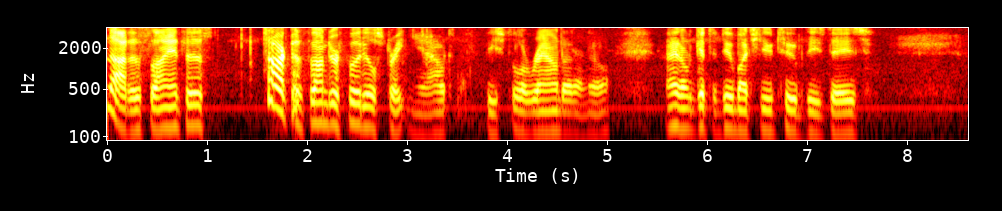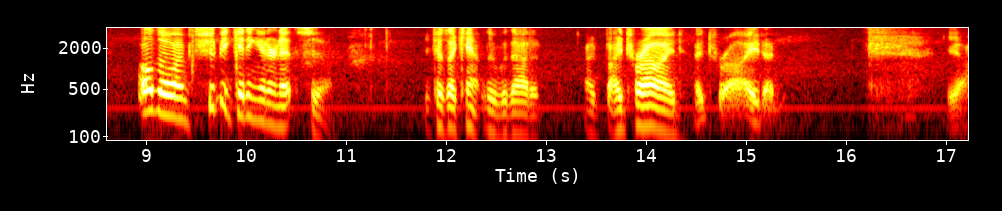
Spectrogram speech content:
not a scientist. Talk to Thunderfoot, he'll straighten you out. If he's still around, I don't know. I don't get to do much YouTube these days. Although I should be getting internet soon because I can't live without it. I, I tried. I tried. I, yeah,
